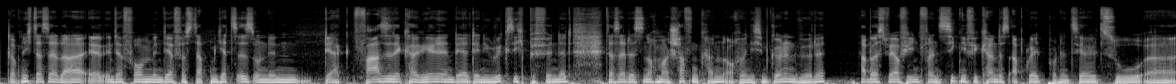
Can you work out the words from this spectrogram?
Ich glaube nicht, dass er da äh, in der Form, in der Verstappen jetzt ist und in der Phase der Karriere, in der Danny Rick sich befindet, dass er das nochmal schaffen kann, auch wenn ich es ihm gönnen würde. Aber es wäre auf jeden Fall ein signifikantes Upgrade potenziell zu äh,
